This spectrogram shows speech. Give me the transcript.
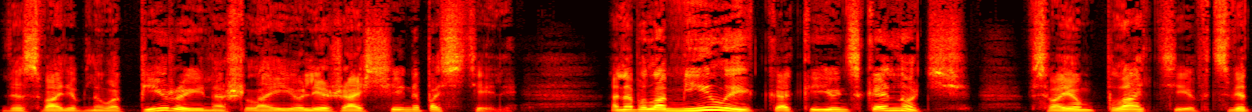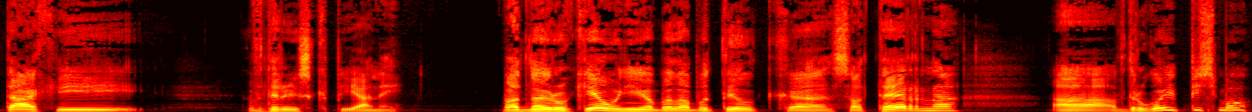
до свадебного пира и нашла ее лежащей на постели. Она была милой, как июньская ночь, в своем платье, в цветах и вдрызг пьяной. В одной руке у нее была бутылка сотерна, а в другой письмо.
